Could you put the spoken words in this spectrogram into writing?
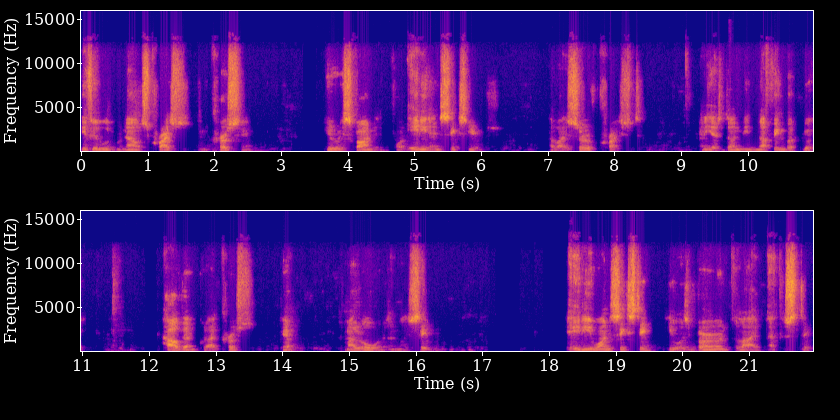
if he would renounce Christ and curse him. He responded, For 80 and six years have I served Christ, and he has done me nothing but good. How then could I curse him, my Lord and my Savior? 8160, he was burned alive at the stake.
